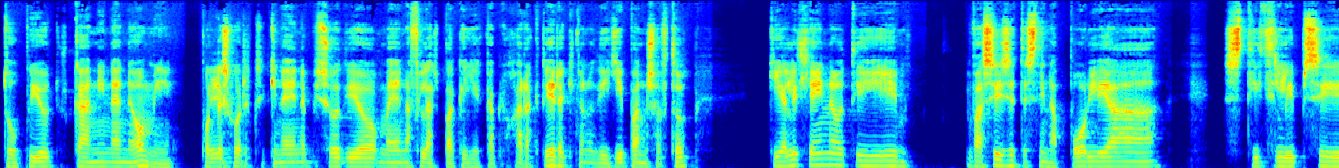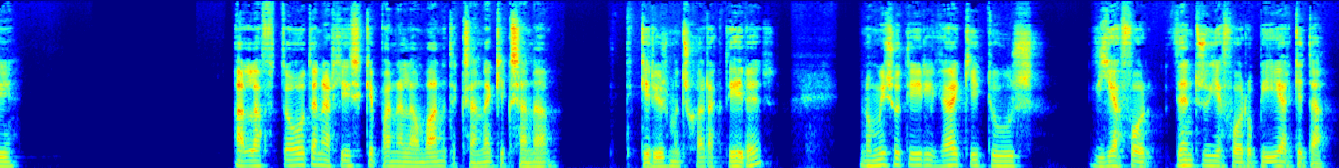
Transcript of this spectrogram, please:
το οποίο τους κάνει να είναι όμοιοι. Πολλές φορές ξεκινάει ένα επεισόδιο με ένα flashback για κάποιο χαρακτήρα και τον οδηγεί πάνω σε αυτό. Και η αλήθεια είναι ότι βασίζεται στην απώλεια, στη θλίψη, αλλά αυτό όταν αρχίσει και επαναλαμβάνεται ξανά και ξανά, κυρίως με τους χαρακτήρες, νομίζω ότι λιγάκι τους δεν τους διαφοροποιεί αρκετά.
